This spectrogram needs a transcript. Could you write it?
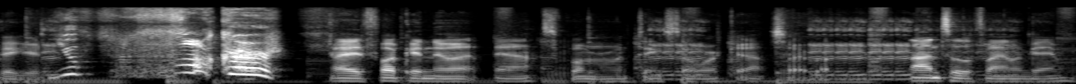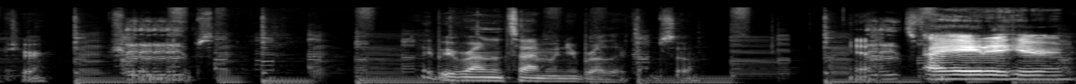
Figured. You fucker! I fucking knew it. Yeah, it's a bummer when things don't work out. Sorry about that. Not until the final game. Sure. Sure. Maybe around the time when your brother comes. So, yeah. I hate it here.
